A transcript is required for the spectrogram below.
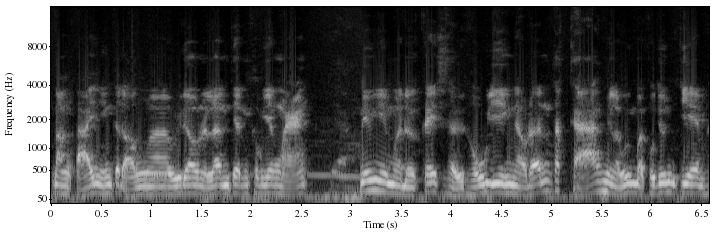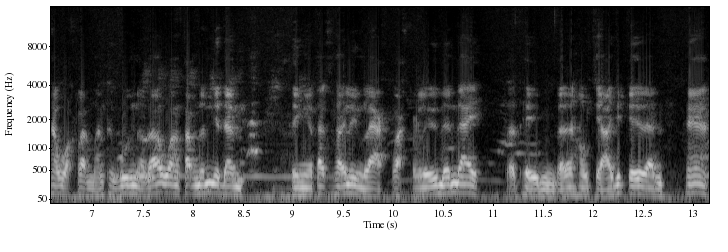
đăng tải những cái đoạn à, video này lên trên không gian mạng Dạ. Nếu như mà được cái sự hữu duyên nào đến tất cả như là quý bà cô chú anh chị em hay hoặc là mạnh thường quân nào đó quan tâm đến gia đình thì người ta có thể liên lạc hoặc là đến đây thì để hỗ trợ giúp cho gia đình ha.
